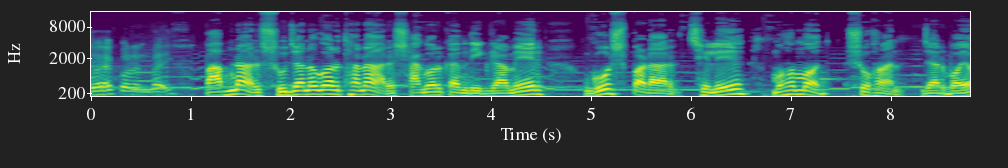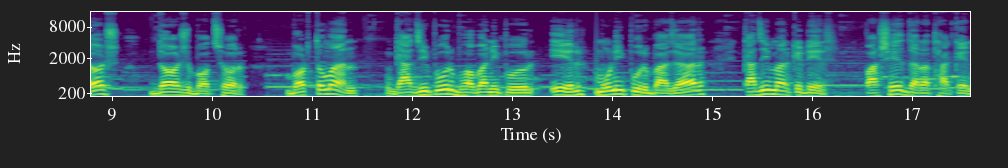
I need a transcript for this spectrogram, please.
দয়া করেন ভাই। পাবনার সুজানগর থানার সাগরকান্দি গ্রামের গোশপাড়ার ছেলে মোহাম্মদ সোহান যার বয়স দশ বছর। বর্তমান গাজীপুর ভবানীপুর এর মণিপুর বাজার কাজী মার্কেটের পাশে যারা থাকেন।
